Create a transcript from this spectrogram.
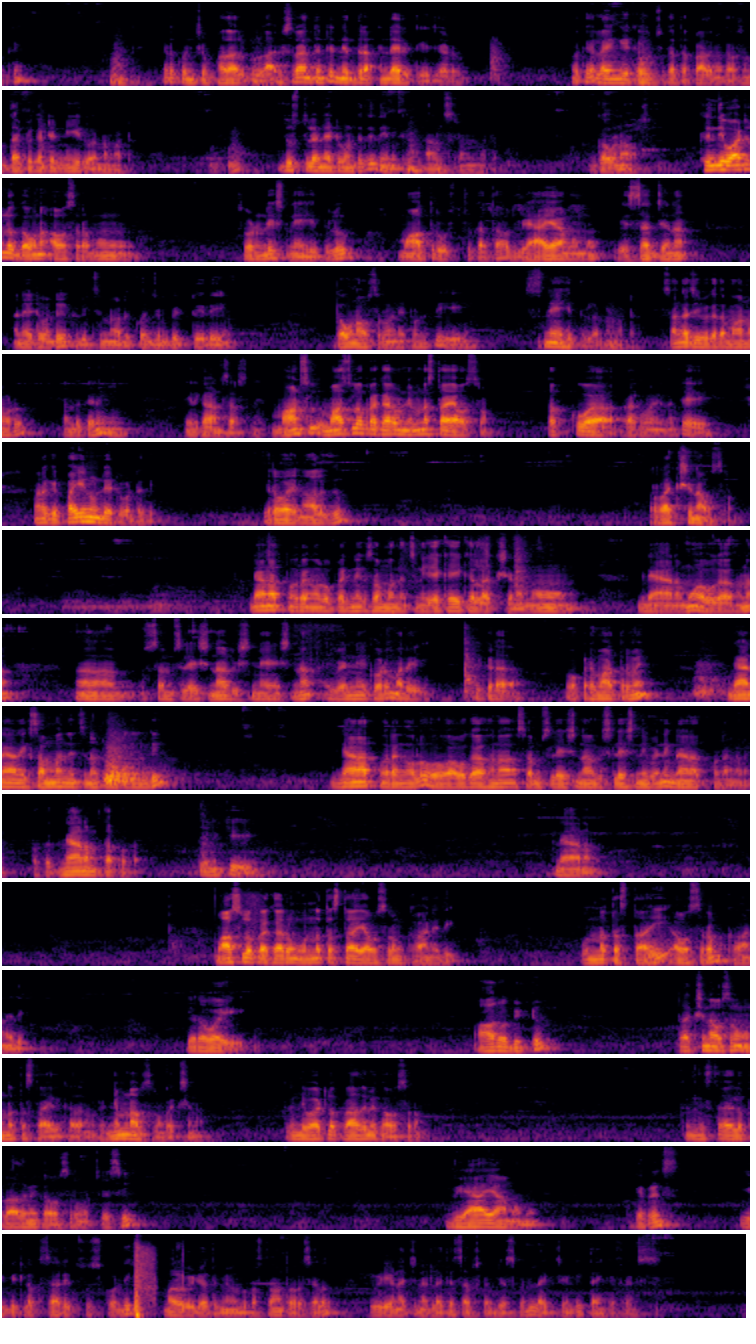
ఓకే. ఇక్కడ కొంచెం పదాలు ఇప్పుడు. విశ్రాంతి అంటే నిద్ర ఇండైరెక్ట్గా ఇచ్చాడు. ఓకే? లైంగిక ఉత్సుకత ప్రాథమిక అవసరం దప్పికంటే నీరు అన్నమాట. దుస్తులు అనేటువంటిది దీనికి ఆన్సర్ అనమాట గౌన అవసరం. క్రింది వాటిలో గౌన అవసరము. చూడండి స్నేహితులు మాతృ ఉత్సుకత వ్యాయామము విసర్జన అనేటువంటివి ఇక్కడ ఇచ్చినాడు. కొంచెం బిట్ ఇది గౌన అవసరం అనేటువంటిది స్నేహితులు అన్నమాట. సంఘజీవి కదా మానవుడు అందుకని దీనికి ఆన్సర్స్ మాన్సులు మాసులో ప్రకారం నిమ్న స్థాయి అవసరం. తక్కువ రకమైనదంటే మనకి పైన ఉండేటువంటిది ఇరవై నాలుగు రక్షణ అవసరం. జ్ఞానాత్మక రంగంలో ప్రజ్ఞకు సంబంధించిన ఏకైక లక్షణము జ్ఞానము అవగాహన సంశ్లేషణ విశ్లేషణ ఇవన్నీ కూడా మరి ఇక్కడ ఒకటి మాత్రమే జ్ఞానానికి సంబంధించినటువంటిది ఉంది. జ్ఞానాత్మక రంగంలో అవగాహన సంశ్లేషణ విశ్లేషణ ఇవన్నీ జ్ఞానాత్మక రంగమే. ఒక జ్ఞానం తప్పక. దీనికి జ్ఞానం. మాసులో ప్రకారం ఉన్నత స్థాయి అవసరం కానిది. ఉన్నత స్థాయి అవసరం కానిది. ఇరవై ఆరో బిట్టు రక్షణ అవసరం ఉన్నత స్థాయిది కాదనమాట. నిమ్న అవసరం రక్షణ. క్రింది వాటిలో ప్రాథమిక అవసరం. క్రింది స్థాయిలో ప్రాథమిక అవసరం వచ్చేసి వ్యాయామము. ఓకే ఫ్రెండ్స్ ఈ బిట్లో ఒకసారి చూసుకోండి. మరో వీడియోతో మేము ముందుకు వస్తాం. అంతవరకు సెలవు. ఈ వీడియో నచ్చినట్లయితే సబ్స్క్రైబ్ చేసుకోండి లైక్ చేయండి. Thank you friends.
